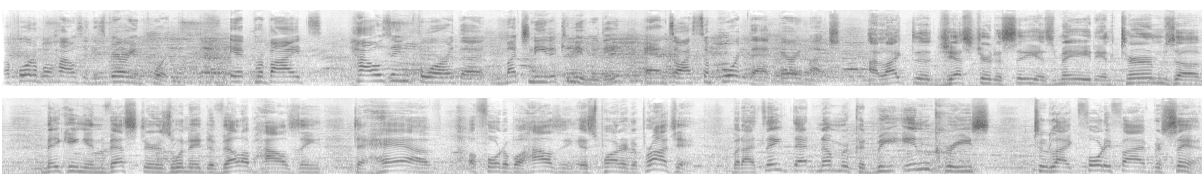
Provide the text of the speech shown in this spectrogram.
Affordable housing is very important. It provides housing for the much needed community, and so I support that very much. I like the gesture the city has made in terms of making investors, when they develop housing, to have affordable housing as part of the project. But I think that number could be increased to like 45%.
